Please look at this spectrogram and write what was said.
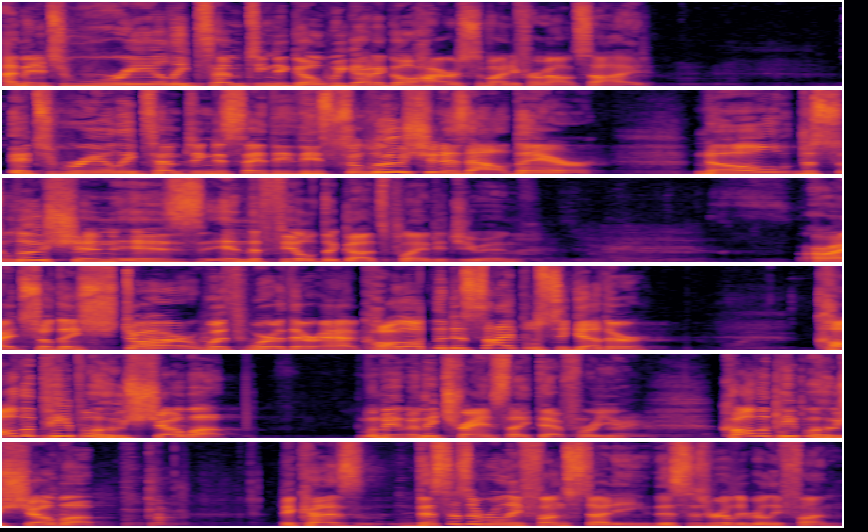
I mean, it's really tempting to go, we got to go hire somebody from outside. It's really tempting to say the, the solution is out there. No, the solution is in the field that God's planted you in. All right, so they start with where they're at. Call all the disciples together. Call the people who show up. Let me, let me translate that for you. Call the people who show up because this is a really fun study. This is really, really fun.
